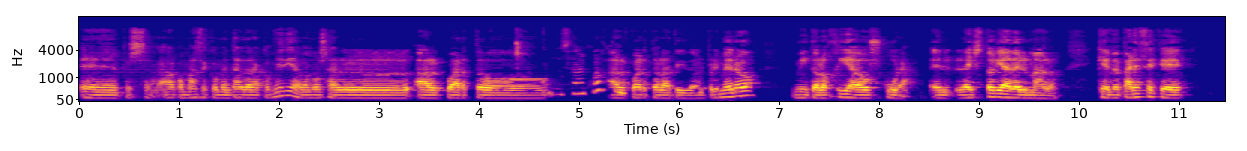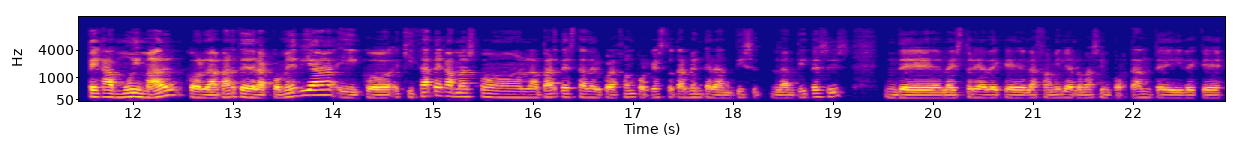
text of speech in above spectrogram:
Eh, pues algo más de comentar de la comedia. Vamos al, al cuarto ¿Vamos al cuarto? al cuarto latido. El primero, mitología oscura, el- la historia del malo, que me parece que pega muy mal con la parte de la comedia y quizá pega más con la parte esta del corazón porque es totalmente la, antítesis de la historia de que la familia es lo más importante y de que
